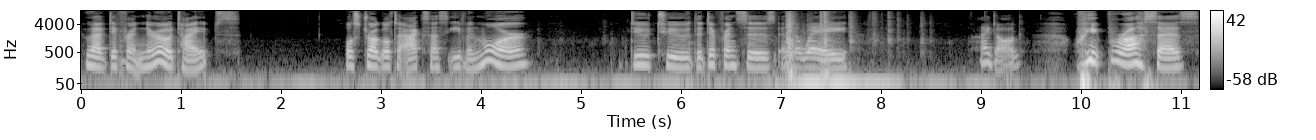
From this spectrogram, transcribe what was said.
who have different neurotypes will struggle to access even more due to the differences in the way hi dog we process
